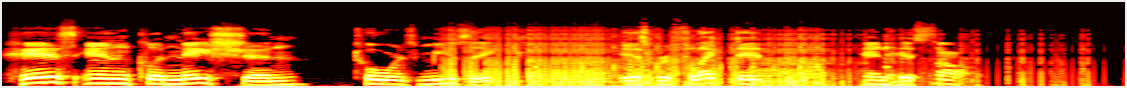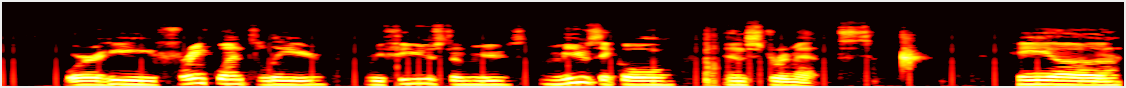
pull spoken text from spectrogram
His inclination towards music is reflected in his song, where he frequently refused to use musical instruments. He uh,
